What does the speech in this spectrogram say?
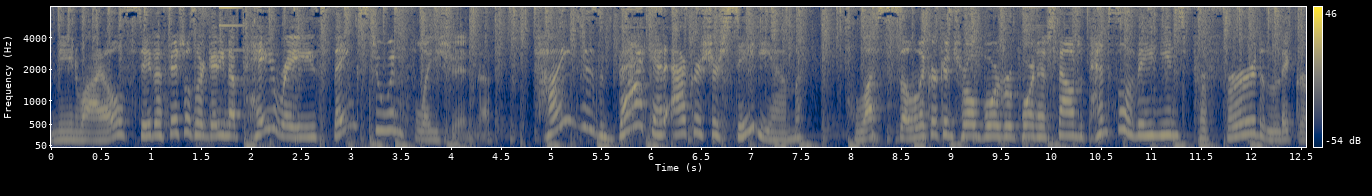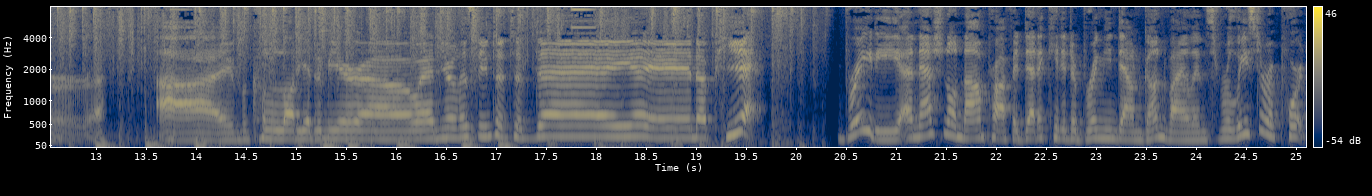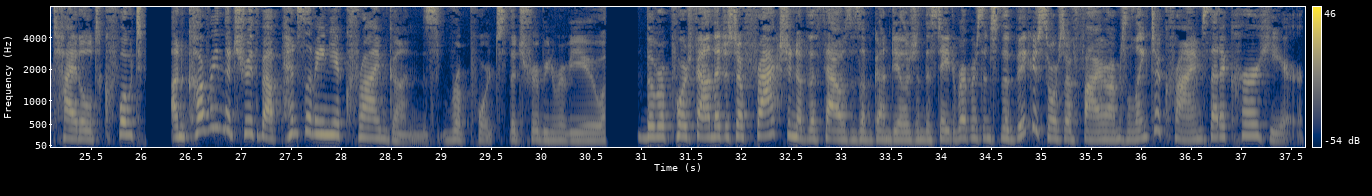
Meanwhile, state officials are getting a pay raise thanks to inflation. Heinz is back at Acrisure Stadium. Plus, a Liquor Control Board report has found Pennsylvanians' preferred liquor. I'm Claudia DeMiro, and you're listening to Today in a PX. Brady, a national nonprofit dedicated to bringing down gun violence, released a report titled, quote, Uncovering the truth about Pennsylvania crime guns, reports the Tribune Review. The report found that just a fraction of the thousands of gun dealers in the state represents the biggest source of firearms linked to crimes that occur here.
